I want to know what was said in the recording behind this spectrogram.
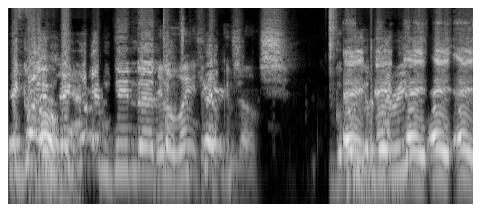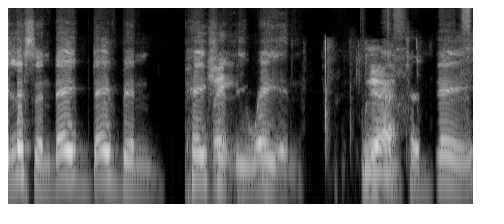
They got Oh. him. They got him doing the They were waiting to cook him though. Shh. Hey, Go- go- hey, hey, hey, hey, listen, they they've been patiently waiting. Yeah. And today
